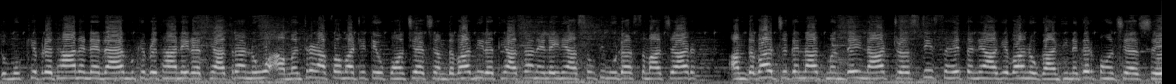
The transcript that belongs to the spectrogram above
તો મુખ્યપ્રધાન અને નાયબ મુખ્યપ્રધાને રથયાત્રાનું આમંત્રણ આપવા માટે તેઓ પહોંચ્યા છે. અમદાવાદની રથયાત્રાને લઈને આ સૌથી મોટા સમાચાર અમદાવાદ જગન્નાથ મંદિરના ટ્રસ્ટી સહિત અન્ય આગેવાનો ગાંધીનગર પહોંચ્યા છે.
